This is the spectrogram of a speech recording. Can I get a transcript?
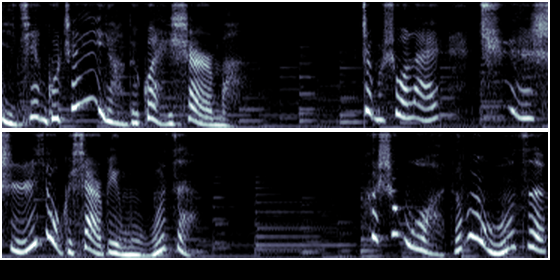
你见过这样的怪事儿吗？这么说来，确实有个馅儿饼模子。可是我的模子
